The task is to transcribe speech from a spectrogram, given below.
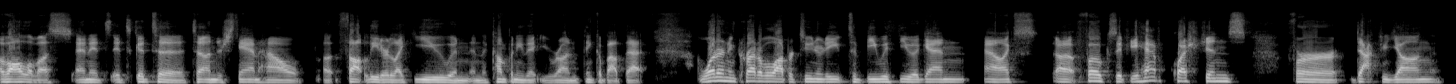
of all of us and it's it's good to to understand how a thought leader like you and, and the company that you run think about that. What an incredible opportunity to be with you again alex. Uh, folks if you have questions for dr young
